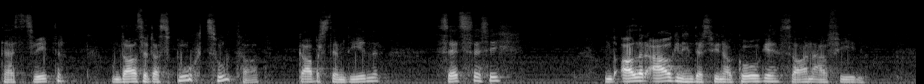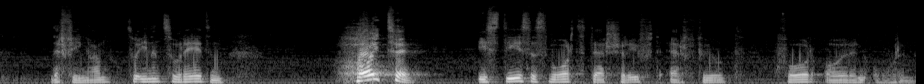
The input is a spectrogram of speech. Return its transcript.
Da heißt es weiter. Und als er das Buch zutat, gab er es dem Diener, setzte sich und aller Augen in der Synagoge sahen auf ihn. Und er fing an, zu ihnen zu reden. Heute ist dieses Wort der Schrift erfüllt vor euren Ohren.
